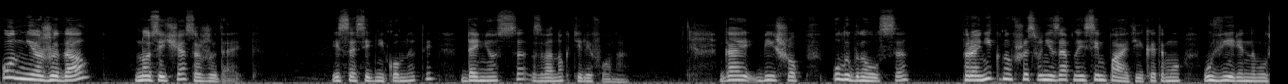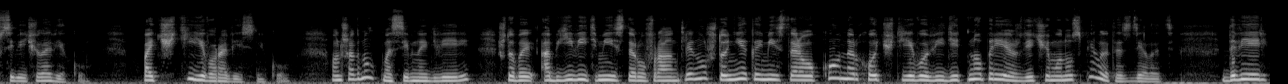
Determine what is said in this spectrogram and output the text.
«Он не ожидал, но сейчас ожидает». Из соседней комнаты донесся звонок телефона. Гай Бишоп улыбнулся, проникнувшись внезапной симпатией к этому уверенному в себе человеку, почти его ровеснику. Он шагнул к массивной двери, чтобы объявить мистеру Франклину, что некий мистер О'Коннор хочет его видеть, но прежде чем он успел это сделать, дверь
